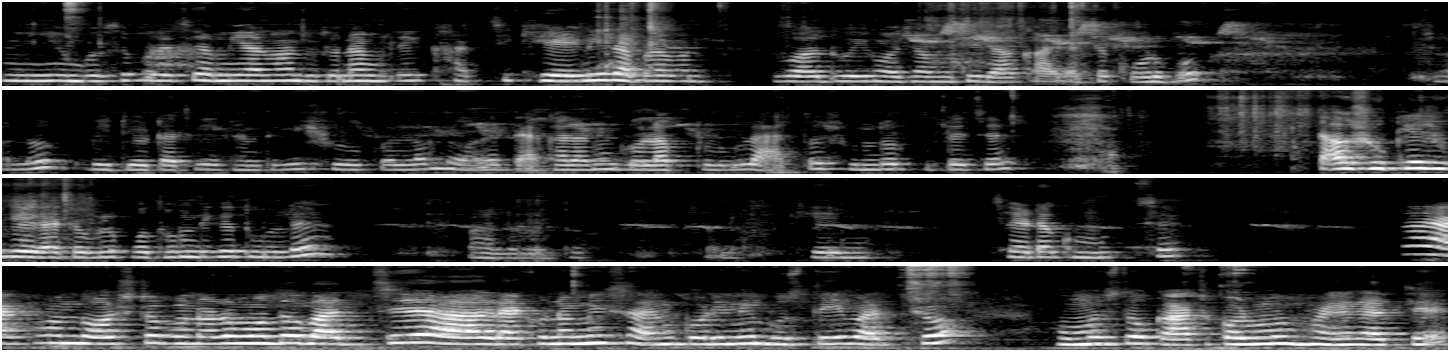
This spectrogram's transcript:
নিয়ে বসে পড়েছি। আমি আর মা দুজনে মিলেই খাচ্ছি, খেয়ে নিই, তারপরে আমার ধোয়া ধুই মোছামুছি যা কাজ আছে করব। চলো, ভিডিওটা আজকে এখান থেকেই শুরু করলাম। তোমাদের দেখালাম গোলাপ ফুলগুলো, এত সুন্দর ফুটেছে। তাও শুকিয়ে শুকিয়ে গেছে, ওগুলো প্রথম দিকে তুললে ভালো হতো। চলো, খেয়ে নিই। ছেলেটা ঘুমোচ্ছে। এখন দশটা পনেরো মতো বাজছে, আর এখন আমি স্নান করিনি, বুঝতেই পারছ। সমস্ত কাজকর্ম হয়ে গেছে।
